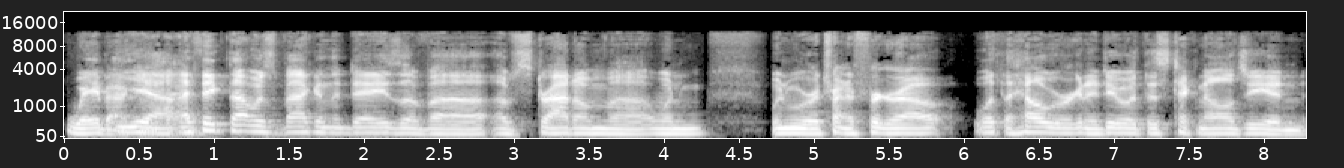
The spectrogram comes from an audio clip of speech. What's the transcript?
way back. Yeah, I think that was back in the days of uh, of Stratumn uh, when when we were trying to figure out what the hell we were going to do with this technology and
